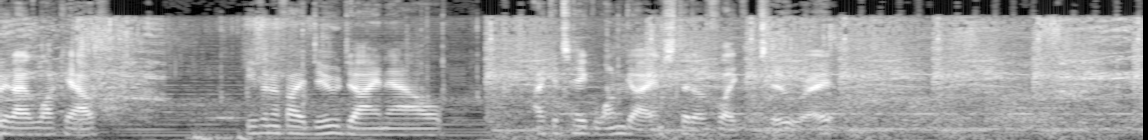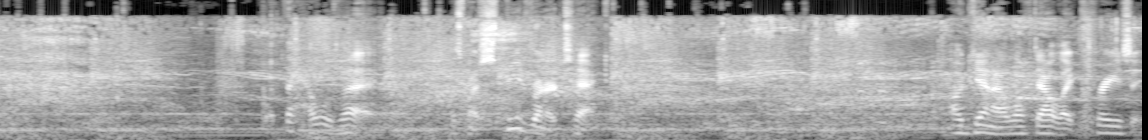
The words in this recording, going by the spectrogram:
did I luck out. Even if I do die now, I could take one guy instead of, like, two, right? What the hell is that? That's my speedrunner tech. Again, I lucked out like crazy.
